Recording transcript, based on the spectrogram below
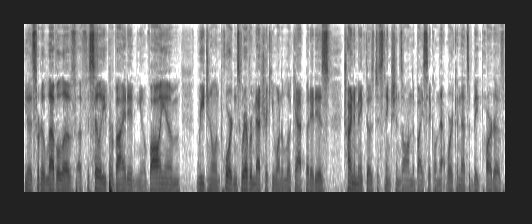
you know, sort of level of, of facility provided, you know, volume, regional importance, whatever metric you want to look at, but it is trying to make those distinctions on the bicycle network, and that's a big part of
